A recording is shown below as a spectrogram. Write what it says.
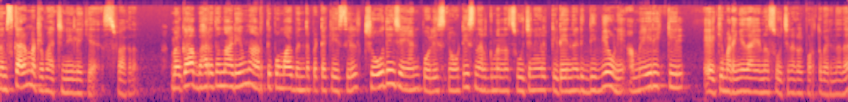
നമസ്കാരം മറ്റൊരു മാറ്റിനിയിലേക്ക് സ്വാഗതം. മെഗാ ഭരതനാട്യം നടത്തിപ്പുമായി ബന്ധപ്പെട്ട കേസിൽ ചോദ്യം ചെയ്യാൻ പോലീസ് നോട്ടീസ് നൽകുമെന്ന സൂചനകൾക്കിടെ നടി ദിവ്യ ഉണി അമേരിക്കയിലേക്ക് മടങ്ങിയതായാണ് സൂചനകൾ പുറത്തു വരുന്നത്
